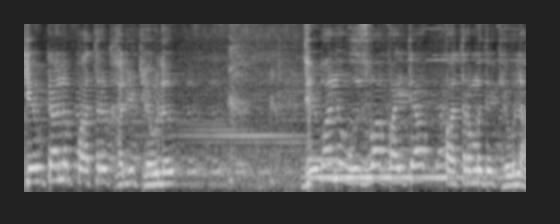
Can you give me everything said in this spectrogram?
केवटानं पात्र खाली ठेवलं. देवानं उजवा पाय त्या पात्रामध्ये ठेवला.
